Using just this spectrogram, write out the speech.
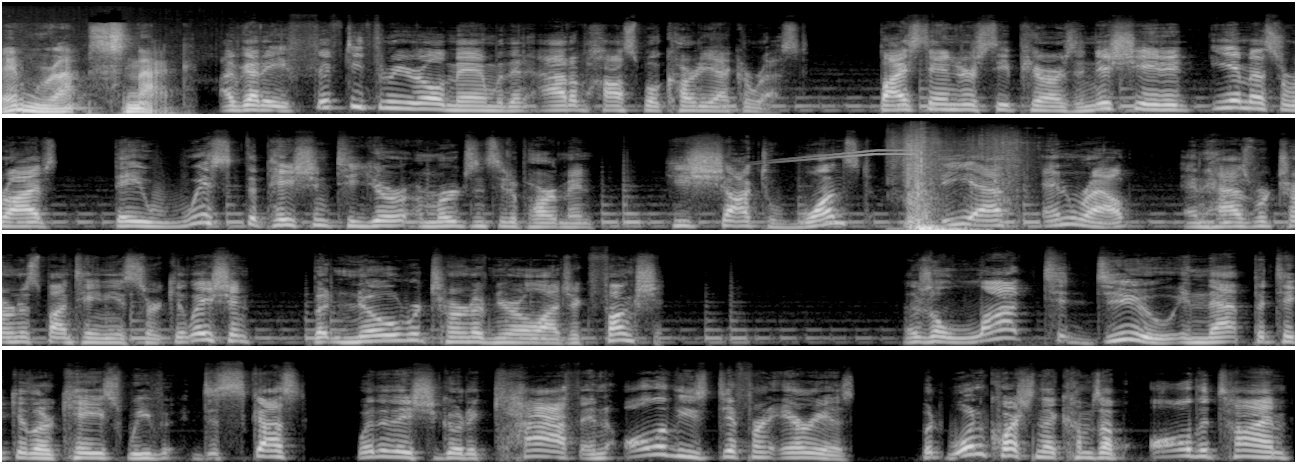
EM:RAP snack. I've got a 53 year old man with an out of hospital cardiac arrest. Bystander CPR is initiated, EMS arrives, they whisk the patient to your emergency department. He's shocked once for VF en route and has return of spontaneous circulation, but no return of neurologic function. There's a lot to do in that particular case. We've discussed whether they should go to cath and all of these different areas. But one question that comes up all the time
